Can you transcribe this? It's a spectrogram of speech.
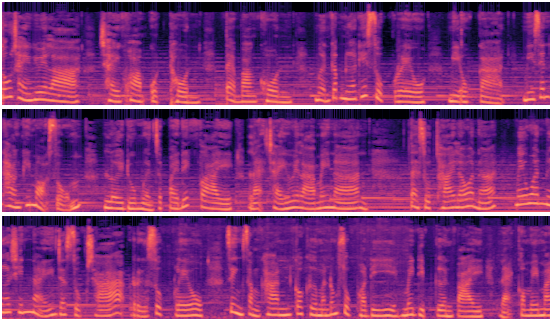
ต้องใช้เวลาใช้ความอดทน แต่บางคนเหมือนกับเนื้อที่สุกเร็ว มีโอกาส มีเส้นทางที่เหมาะสม เลยดูเหมือนจะไปได้ไกล และใช้เวลาไม่นาน แต่สุดท้ายแล้วนะ ไม่ว่าเนื้อชิ้นไหนจะสุกช้าหรือสุกเร็ว สิ่งสำคัญก็คือมันต้องสุกพอดี ไม่ดิบเกินไป และก็ไม่ไหม้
